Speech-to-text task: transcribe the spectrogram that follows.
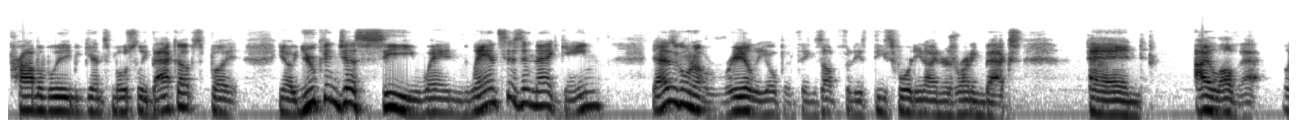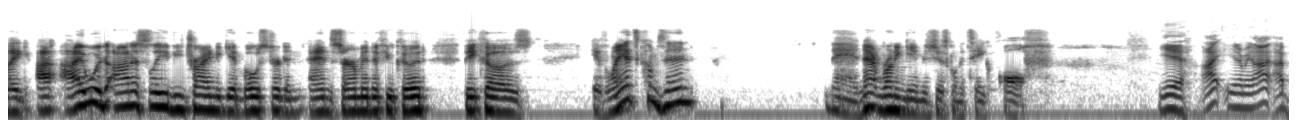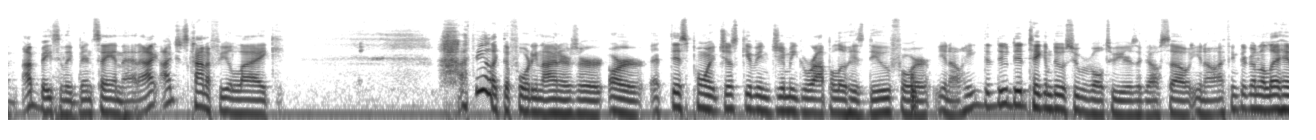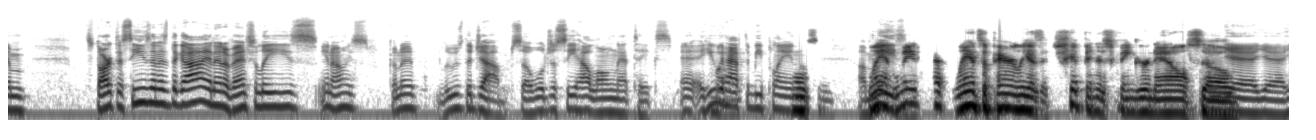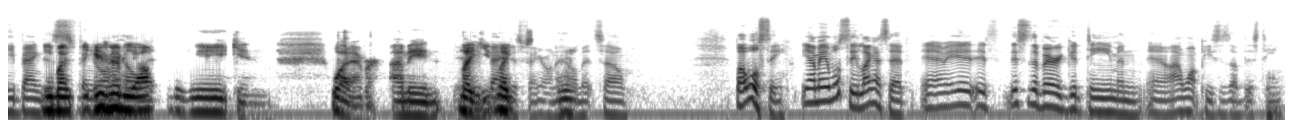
probably against mostly backups, but you know you can just see when Lance is in that game, that is going to really open things up for these these 49ers running backs, and I love that. Like I, I would honestly be trying to get Mostert and, and Sermon if you could, because if Lance comes in man, that running game is just going to take off. Yeah, I you know I mean I I've, I've basically been saying that. I, I just kind of feel like I feel like the 49ers are are at this point just giving Jimmy Garoppolo his due for, you know, he the dude did take him to a Super Bowl 2 years ago. So, you know, I think they're going to let him start the season as the guy and then eventually he's, you know, he's going to lose the job. So, we'll just see how long that takes. Uh, he would have to be playing Lance, Lance, Lance, apparently has a chip in his finger now, so yeah, yeah, he banged. His he might, he's going to be out for the week and whatever. I mean, yeah, like he banged like his finger on the helmet, so. But we'll see. Yeah, I mean, we'll see. Like I said, I mean, it, it's this is a very good team, and you know, I want pieces of this team.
